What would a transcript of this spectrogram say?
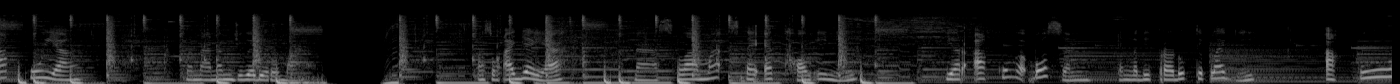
aku yang menanam juga di rumah. Langsung aja ya. Nah, selama stay at home ini, biar aku nggak bosen dan lebih produktif lagi, aku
